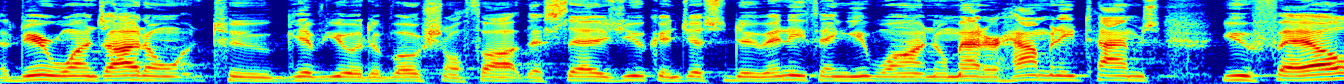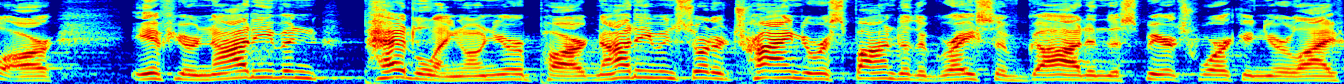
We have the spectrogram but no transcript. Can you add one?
Now, dear ones, I don't want to give you a devotional thought that says you can just do anything you want, no matter how many times you fail, or if you're not even pedaling on your part, not even sort of trying to respond to the grace of God and the Spirit's work in your life,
